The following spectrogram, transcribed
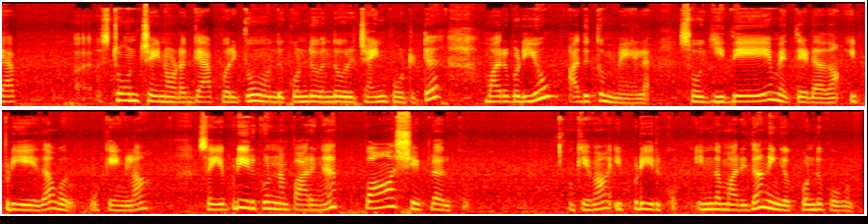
கேப் ஸ்டோன் செயினோட கேப் வரைக்கும் வந்து கொண்டு வந்து ஒரு செயின் போட்டுட்டு மறுபடியும் அதுக்கு மேலே. ஸோ இதே மெத்தேடாக தான். இப்படியே தான் வரும். ஓகேங்களா ஸோ எப்படி இருக்கும்னு நான் பாருங்கள் பா ஷேப்பில் இருக்கும். ஓகேவா இப்படி இருக்கும். இந்த மாதிரி தான் நீங்கள் கொண்டு போகணும்.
